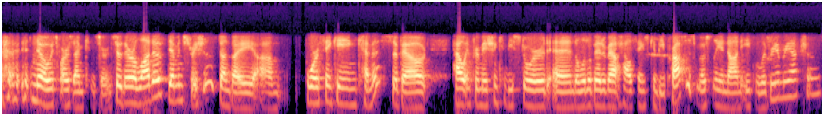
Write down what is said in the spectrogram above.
no, as far as I'm concerned. So there are a lot of demonstrations done by um, forward-thinking chemists about how information can be stored and a little bit about how things can be processed, mostly in non-equilibrium reactions.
